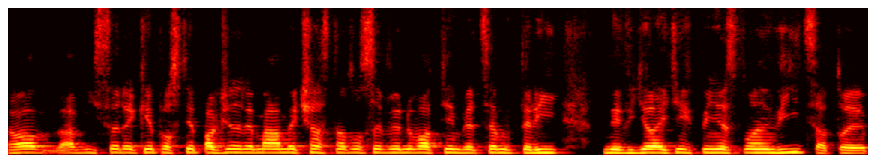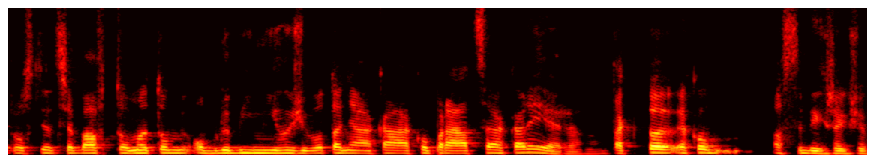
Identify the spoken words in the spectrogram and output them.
No a výsledek je prostě pak, že nemáme čas na to se věnovat těm věcem, který mi vydělají těch peněz mnohem víc a to je prostě třeba v tomto období mýho života nějaká jako práce a kariéra. No. Tak to jako asi bych řekl, že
